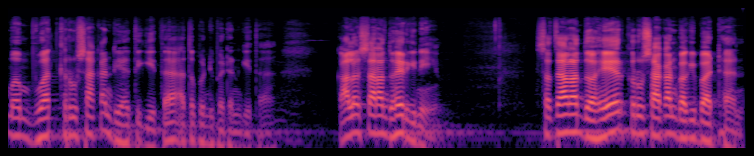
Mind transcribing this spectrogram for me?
membuat kerusakan di hati kita ataupun di badan kita. Kalau secara dohir gini. Secara dohir kerusakan bagi badan.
